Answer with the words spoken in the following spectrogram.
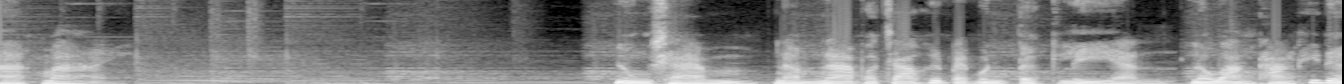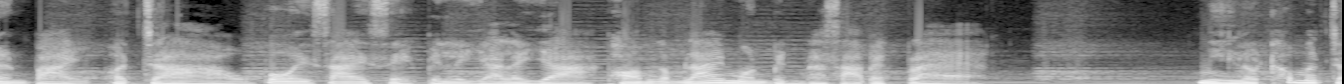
มากมายลุงแชมป์นำหน้าพ่อเจ้าขึ้นไปบนตึกเรียน ระหว่างทางที่เดินไปพ่อเจ้า โปรยทรายเสกเป็นระยะระยะ พร้อมกับไล่มนเป็นภาษาแปลกๆ มีรถเข้ามาจ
